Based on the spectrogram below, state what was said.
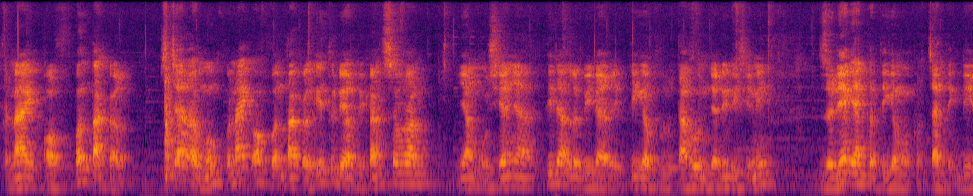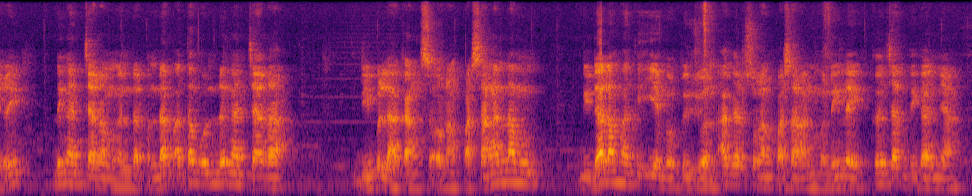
kenaik of pentacle Secara umum, penaik of pentacle itu diartikan seorang yang usianya tidak lebih dari 30 tahun. Jadi di sini zodiak yang ketiga mempercantik diri dengan cara mengendap-endap ataupun dengan cara di belakang seorang pasangan namun di dalam hati ia bertujuan agar seorang pasangan menilai kecantikannya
